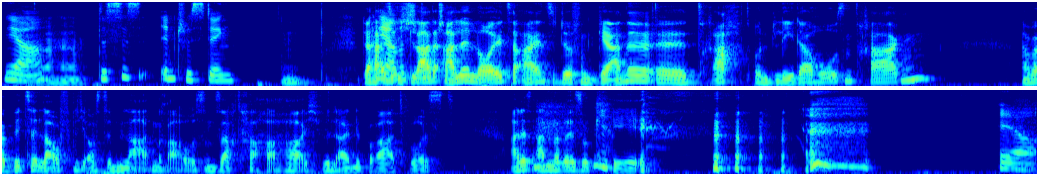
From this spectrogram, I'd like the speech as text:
Ja. Aha. Das ist interesting. Hm. Da, also ja, ich lade alle Leute ein, sie dürfen gerne äh, Tracht und Lederhosen tragen. Aber bitte lauf nicht aus dem Laden raus und sag, hahaha, ich will eine Bratwurst. Alles andere ist okay. Ja.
